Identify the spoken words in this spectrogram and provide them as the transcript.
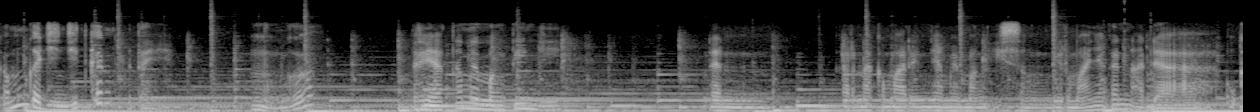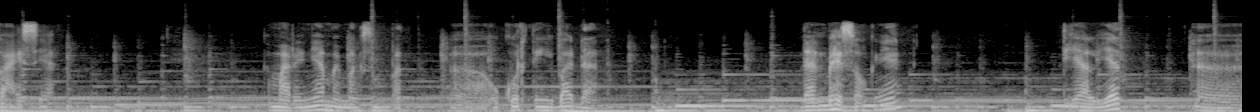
kamu gak jinjit kan? katanya. Enggak ternyata memang tinggi. Dan karena kemarinnya memang iseng di rumahnya kan ada UKS ya. Kemarinnya memang sempat uh, ukur tinggi badan. Dan besoknya dia lihat uh,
